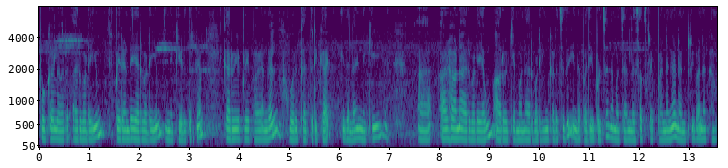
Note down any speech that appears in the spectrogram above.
பூக்கள் ஒரு அறுவடையும் பிரண்டை அறுவடையும் இன்றைக்கி எடுத்திருக்கேன். கருவேப்பிலை பழங்கள் ஒரு கத்திரிக்காய் இதெல்லாம் இன்றைக்கி அழகான அறுவடையாகவும் ஆரோக்கியமான அறுவடையும் கிடச்சிது. இந்த பதிவு பிடிச்சா நம்ம சேனலை சப்ஸ்கிரைப் பண்ணுங்கள் நன்றி வணக்கம்.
